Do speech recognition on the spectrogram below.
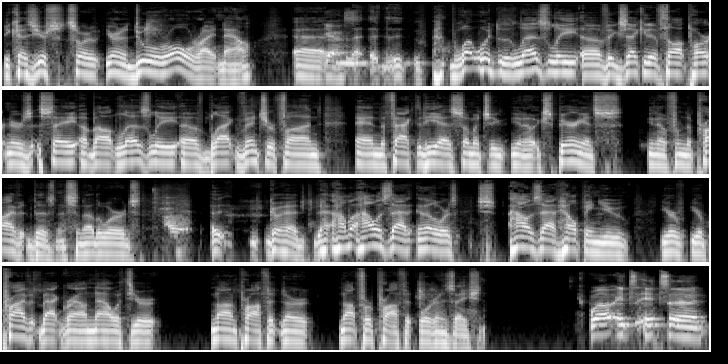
because you're sort of you're in a dual role right now. Uh, yes. What would Leslie of Executive Thought Partners say about Leslie of Black Venture Fund and the fact that he has so much, you know, experience, you know, from the private business? In other words, uh, go ahead. How how is that? In other words, how is that helping you your your private background now with your nonprofit or not for profit organization? Well, it's it's a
